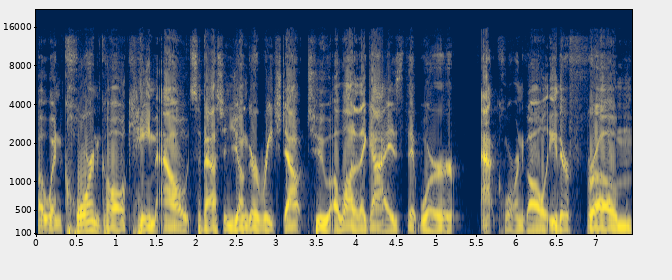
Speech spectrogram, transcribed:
but when Korengal came out, Sebastian Junger reached out to a lot of the guys that were at Korengal, either from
